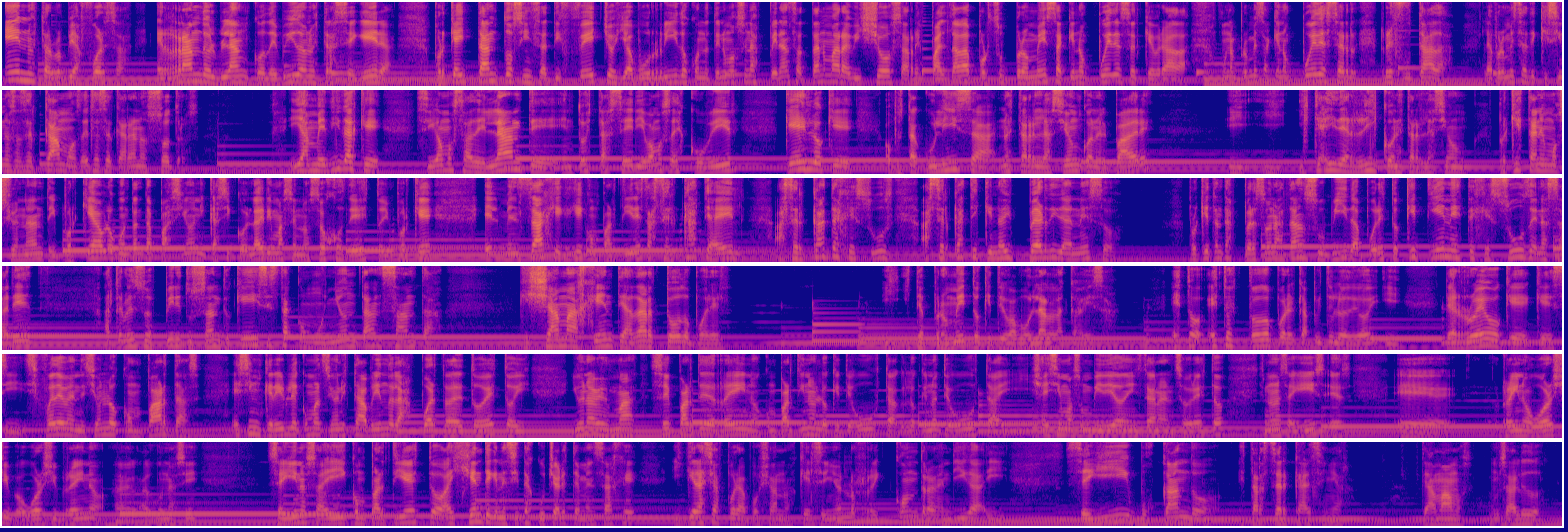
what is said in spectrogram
en nuestra propia fuerza, errando el blanco debido a nuestra ceguera? ¿Por qué hay tantos insatisfechos y aburridos cuando tenemos una esperanza tan maravillosa, respaldada por su promesa que no puede ser quebrada? Una promesa que no puede ser refutada. La promesa de que si nos acercamos, Él se acercará a nosotros. Y a medida que sigamos adelante en toda esta serie, vamos a descubrir qué es lo que obstaculiza nuestra relación con el Padre y, qué hay de rico en esta relación. ¿Por qué es tan emocionante? ¿Y por qué hablo con tanta pasión y casi con lágrimas en los ojos de esto? ¿Y por qué el mensaje que hay que compartir es acércate a Él, acércate a Jesús, acércate que no hay pérdida en eso? ¿Por qué tantas personas dan su vida por esto? ¿Qué tiene este Jesús de Nazaret a través de su Espíritu Santo? ¿Qué es esta comunión tan santa? Que llama a gente a dar todo por Él. Y, te prometo que te va a volar la cabeza. Esto, esto es todo por el capítulo de hoy y te ruego que, si, si, fue de bendición lo compartas. Es increíble cómo el Señor está abriendo las puertas de todo esto y, y una vez más, sé parte del reino, compartinos lo que te gusta, lo que no te gusta. Y ya hicimos un video de Instagram sobre esto. Si no nos seguís, es eh, Reino Worship o Worship Reino, alguno así. Seguinos ahí, compartí esto. Hay gente que necesita escuchar este mensaje y gracias por apoyarnos. Que el Señor los recontra bendiga y seguí buscando estar cerca del Señor. Te amamos. Un saludo.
